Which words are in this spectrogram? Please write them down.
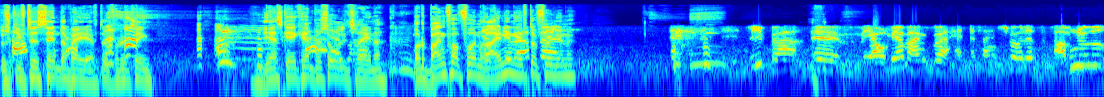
Du skiftede center bagefter, for du tænkte, jeg skal ikke have en personlig træner. Var du bange for at få en regning efterfølgende? Før. Øh, men jeg var mere bange for, at han, altså, han så lidt skræmmende ud,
